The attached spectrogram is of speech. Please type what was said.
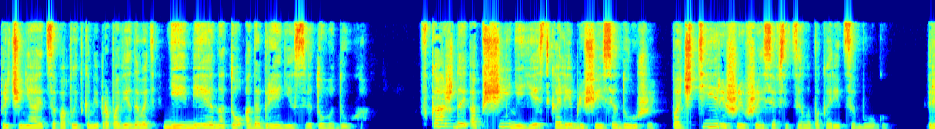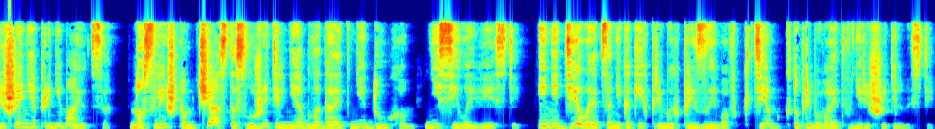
причиняется попытками проповедовать, не имея на то одобрения Святого Духа. В каждой общине есть колеблющиеся души, почти решившиеся всецело покориться Богу. Решения принимаются, но слишком часто служитель не обладает ни духом, ни силой вести и не делается никаких прямых призывов к тем, кто пребывает в нерешительности.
